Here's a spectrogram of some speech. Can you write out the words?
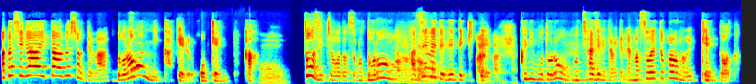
私がいた部署ではドローンにかける保険とか、当時ちょうどそのドローンが初めて出てきて、国もドローンを持ち始めたみたいな、まあそういうところの検討とか、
